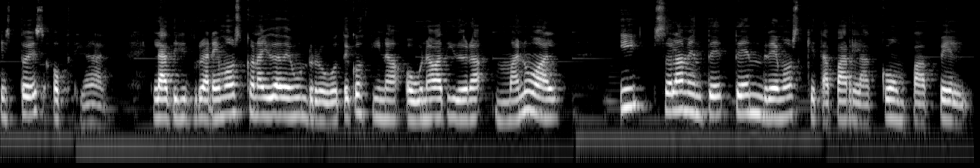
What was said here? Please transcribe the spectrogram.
Esto es opcional. La trituraremos con ayuda de un robot de cocina o una batidora manual y solamente tendremos que taparla con papel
